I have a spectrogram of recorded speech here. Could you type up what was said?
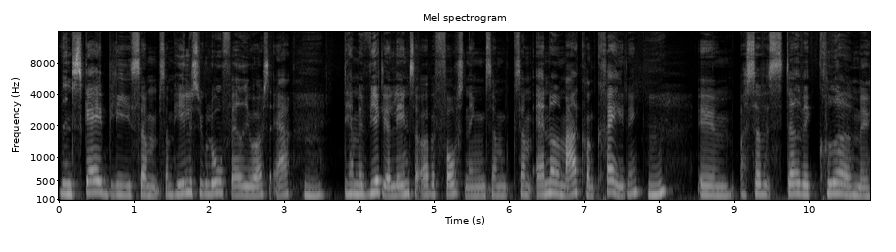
videnskabelige, som, som hele psykologfaget jo også er. Mm. Det her med virkelig at læne sig op af forskningen, som, som er noget meget konkret. Ikke? Mm. Øhm, og så stadigvæk krydret med,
